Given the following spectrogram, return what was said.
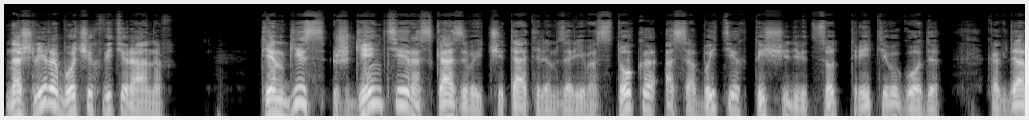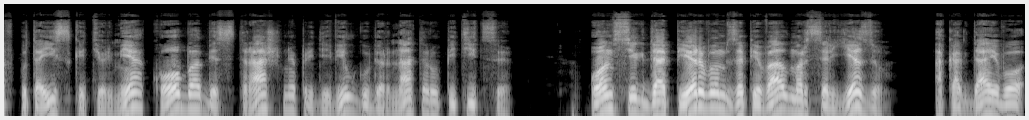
нашли рабочих ветеранов. Тенгиз Жгенти рассказывает читателям «Зари Востока» о событиях 1903 года, когда в кутаисской тюрьме Коба бесстрашно предъявил губернатору петицию. Он всегда первым запевал Марсельезу, а когда его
